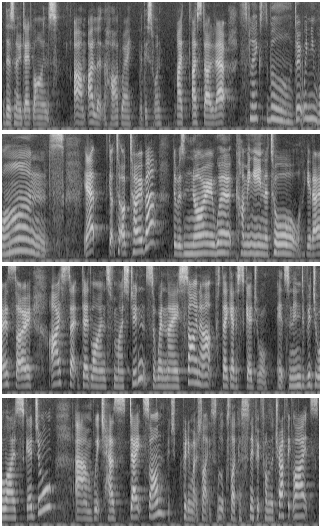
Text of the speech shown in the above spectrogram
there's no deadlines. Um, I learnt the hard way with this one. I, I started out, it's flexible, do it when you want. Yep, got to October, there was no work coming in at all, you know. So I set deadlines for my students. So when they sign up, they get a schedule. It's an individualised schedule, um, which has dates on, which pretty much like looks like a snippet from the traffic lights.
